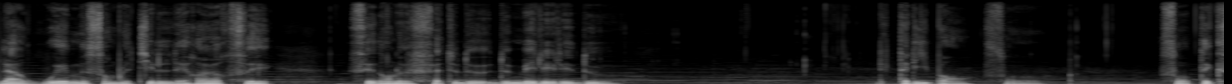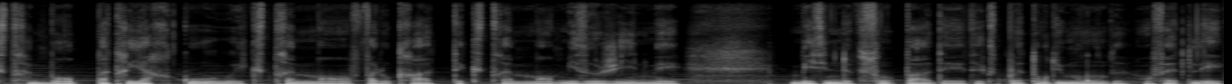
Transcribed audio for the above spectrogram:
là où est, me semble-t-il, l'erreur, c'est, c'est dans le fait de, mêler les deux. Les talibans sont, extrêmement patriarcaux, extrêmement phallocrates, extrêmement misogynes, mais, ils ne sont pas des exploitants du monde. En fait, les,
